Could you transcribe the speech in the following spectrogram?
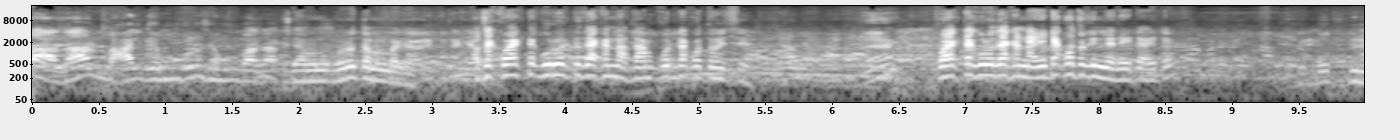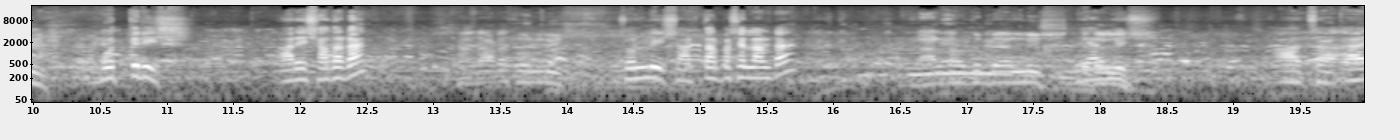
বাজার ভালো যেমন গরু সেমন বাজার। যেমন গরু তেমন বাজার। আচ্ছা কয়েকটা গরু একটু দেখেন না দাম কোনটা কত হয়েছে? কয়েকটা গরু দেখেন না এটা কত কিনলেন এটা এটা? বত্রিশ। বত্রিশ। আর এই সাদাটা? সাদাটা চল্লিশ। চল্লিশ। আর তার পাশে লালটা? লালটা হচ্ছে বিয়াল্লিশ বিয়াল্লিশ। আচ্ছা আর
